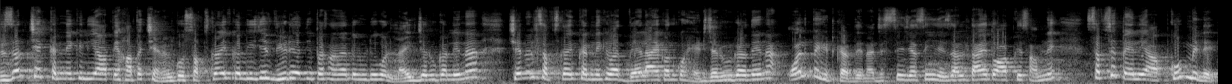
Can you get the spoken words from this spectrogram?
रिज़ल्ट चेक करने के लिए आप यहाँ पे चैनल को सब्सक्राइब कर लीजिए। वीडियो यदि पसंद है तो वीडियो को लाइक ज़रूर कर लेना। चैनल सब्सक्राइब करने के बाद बेल आइकन को हिट ज़रूर कर देना। ऑल पे हिट कर देना, जिससे जैसे ही रिज़ल्ट आए तो आपके सामने सबसे पहले आपको मिले।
